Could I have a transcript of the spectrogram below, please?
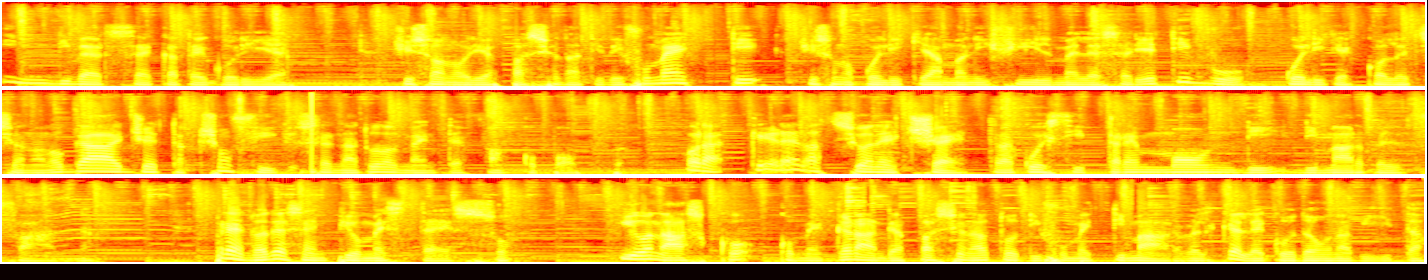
in diverse categorie. Ci sono gli appassionati dei fumetti, ci sono quelli che amano i film e le serie tv, quelli che collezionano gadget, action figures e naturalmente Funko Pop. Ora, che relazione c'è tra questi tre mondi di Marvel fan? Prendo ad esempio me stesso. Io nasco come grande appassionato di fumetti Marvel che leggo da una vita.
